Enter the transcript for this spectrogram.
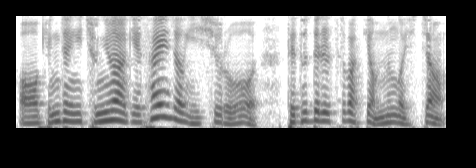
어, 굉장히 중요하게 사회적 이슈로 대두될 수밖에 없는 것이죠.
